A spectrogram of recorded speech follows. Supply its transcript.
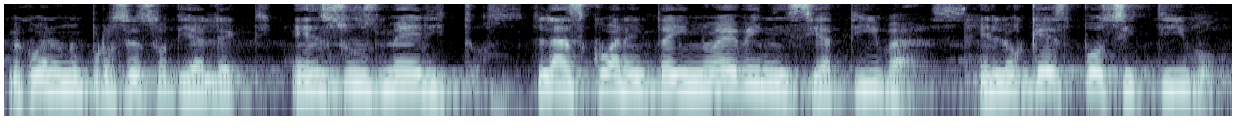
mejor en un proceso dialéctico, en sus méritos, las 49 iniciativas, en lo que es positivo,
